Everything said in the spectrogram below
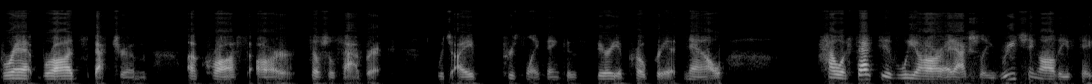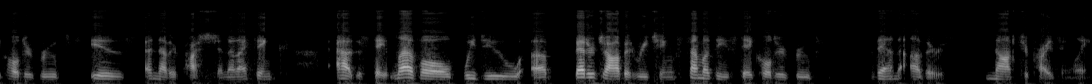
broad spectrum across our social fabric, which I personally think is very appropriate. Now, how effective we are at actually reaching all these stakeholder groups is another question. And I think at the state level, we do a better job at reaching some of these stakeholder groups than others not surprisingly.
